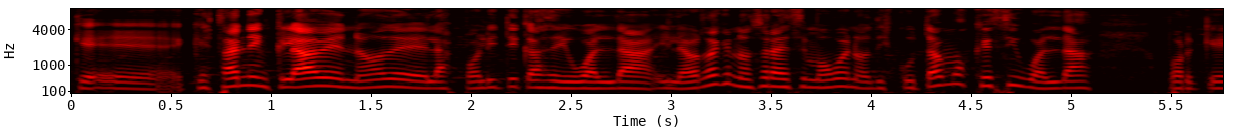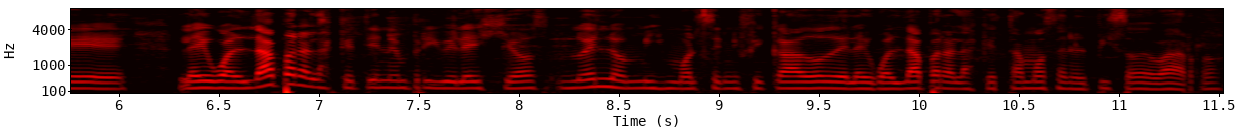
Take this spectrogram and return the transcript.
Que, que, están en clave ¿no? de las políticas de igualdad. Y la verdad que nosotros decimos, bueno, discutamos qué es igualdad, porque la igualdad para las que tienen privilegios no es lo mismo el significado de la igualdad para las que estamos en el piso de barro.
